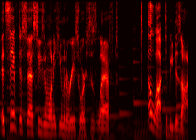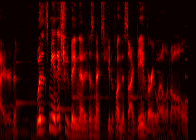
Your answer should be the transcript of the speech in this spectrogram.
It's safe to say season 1 of Human Resources left a lot to be desired, with its main issue being that it doesn't execute upon this idea very well at all.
